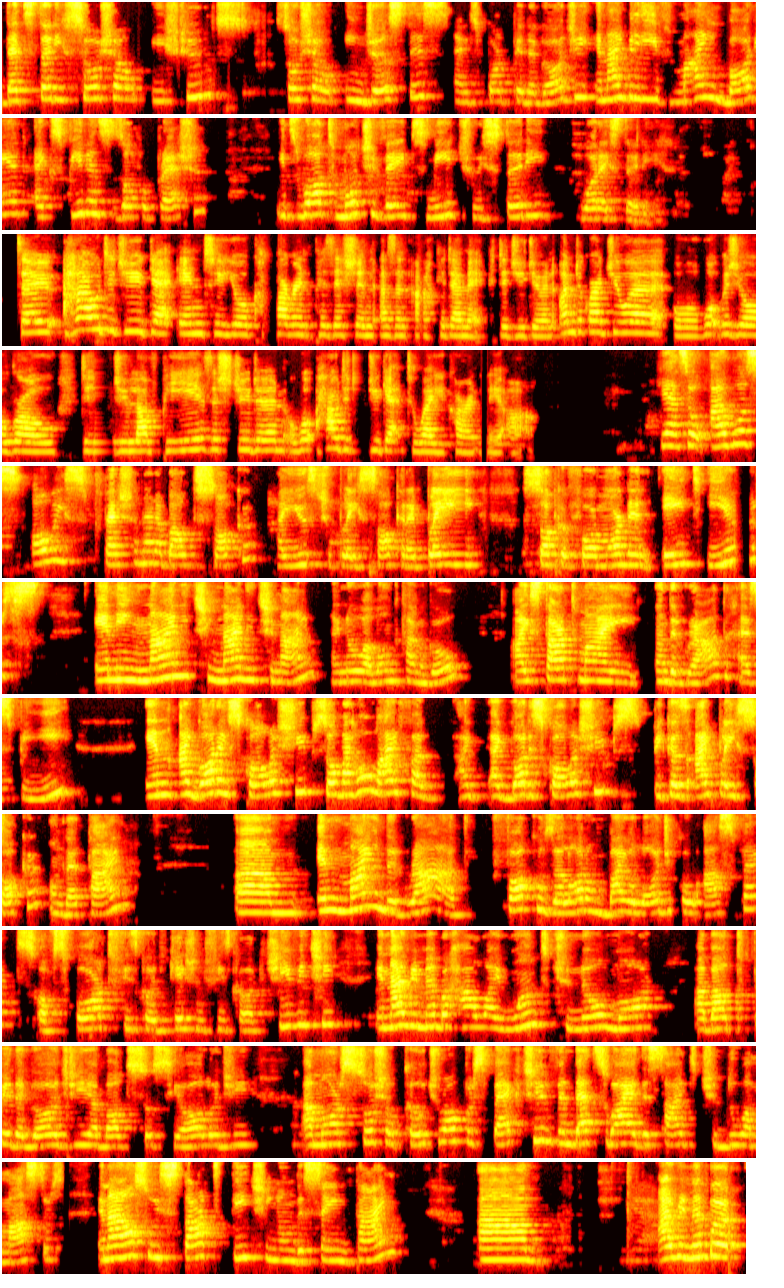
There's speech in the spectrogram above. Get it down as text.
that studies social issues, social injustice, and sport pedagogy, and I believe my embodied experiences of oppression, it's what motivates me to study what I study. So, how did you get into your current position as an academic? Did you do an undergraduate, or what was your role? Did you love PE as a student, or what? How did you get to where you currently are? Yeah, so I was always passionate about soccer. I used to play soccer. I played soccer for more than eight years. And in 1999, I know a long time ago, I start my undergrad as PE and I got a scholarship. So my whole life I, I, I got scholarships because I play soccer on that time. Um, and my undergrad focus a lot on biological aspects of sport, physical education, physical activity. And I remember how I want to know more about pedagogy, about sociology, a more social cultural perspective and that's why i decided to do a master's. And i also start teaching on the same time. Um, i remember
